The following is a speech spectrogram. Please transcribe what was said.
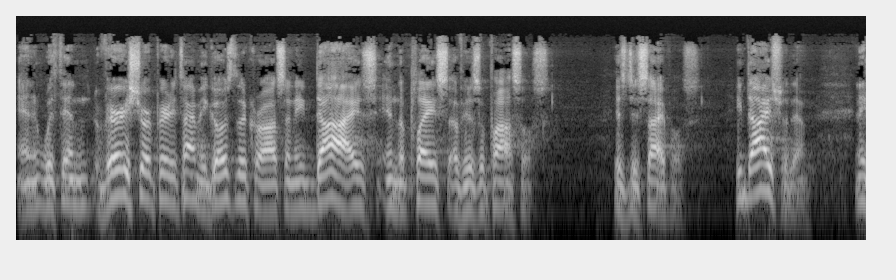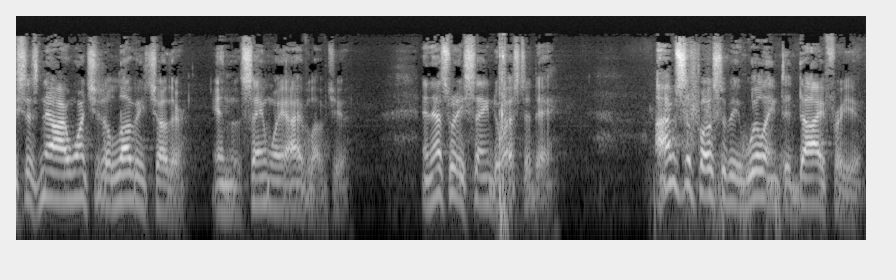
And within a very short period of time, he goes to the cross and he dies in the place of his apostles, his disciples. He dies for them. And he says, Now I want you to love each other in the same way I've loved you. And that's what he's saying to us today. I'm supposed to be willing to die for you.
